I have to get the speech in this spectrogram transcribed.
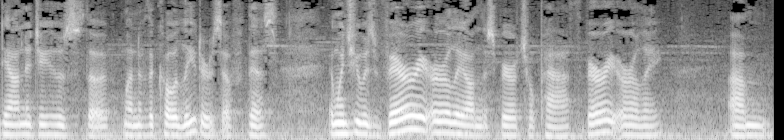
Dhyanaji, who's the one of the co-leaders of this, and when she was very early on the spiritual path, very early, um,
